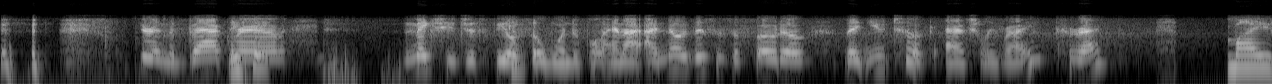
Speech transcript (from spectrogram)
you're in the background. Makes you just feel so wonderful. And I, I know this is a photo that you took, actually, right? Correct? My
